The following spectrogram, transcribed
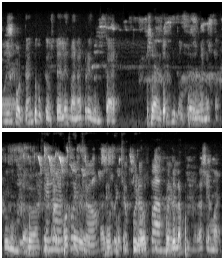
muy importante porque a ustedes les van a preguntar. O sea, Entonces les van a estar preguntando. Que no se escucho, escucho puros Después de pájaros. la primera semana.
